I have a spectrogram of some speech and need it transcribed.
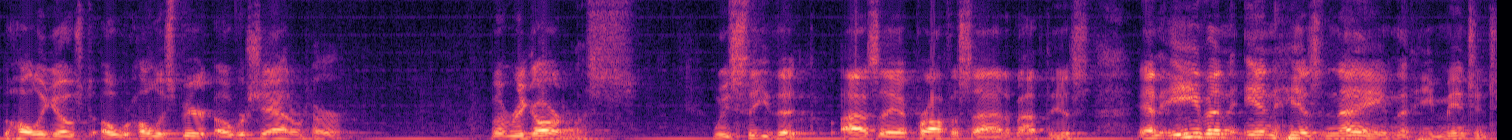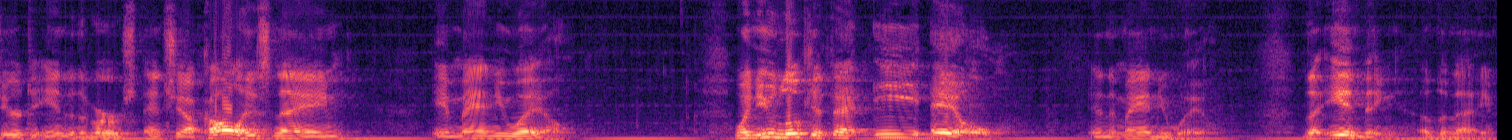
the Holy Ghost, over, Holy Spirit overshadowed her. But regardless, we see that Isaiah prophesied about this. And even in his name that he mentions here at the end of the verse, and shall call his name Emmanuel. When you look at that EL in Emmanuel, the ending of the name,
